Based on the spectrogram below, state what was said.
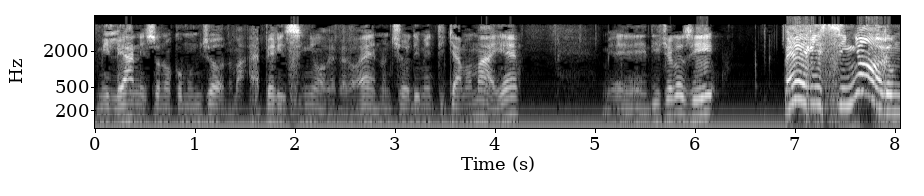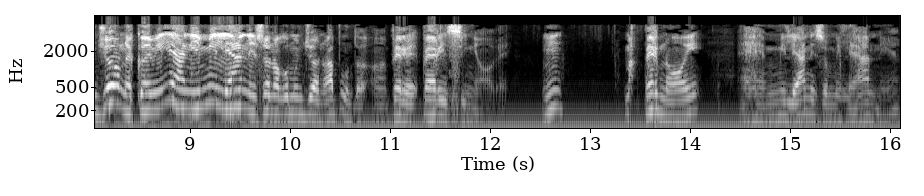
mille anni sono come un giorno, ma per il Signore però, eh, non ce lo dimentichiamo mai, eh? Eh? dice così, per il Signore un giorno è come mille anni e mille anni sono come un giorno, appunto eh, per, per il Signore. Hm? Ma per noi eh, mille anni sono mille anni, eh?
